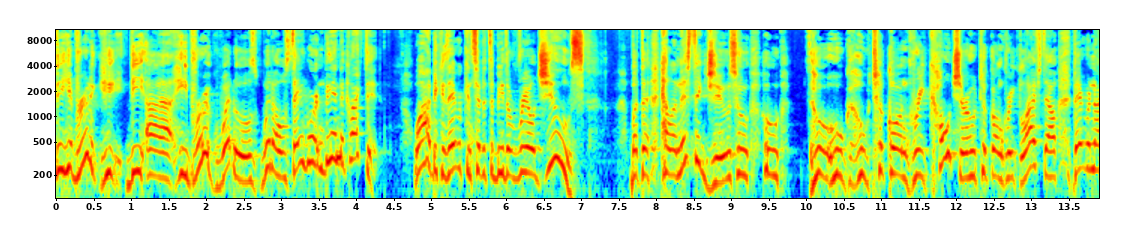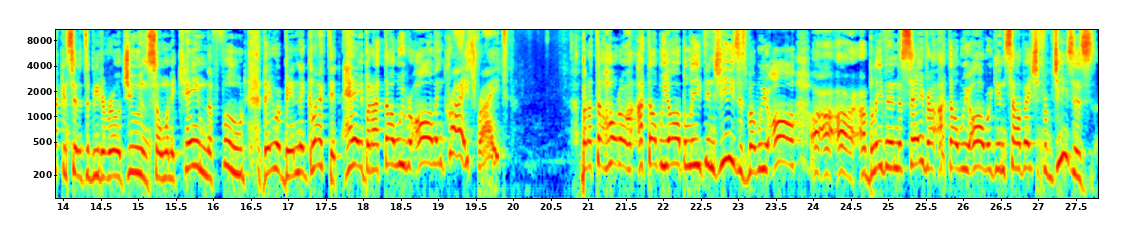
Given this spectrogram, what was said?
The Hebrew, the uh, Hebrewic widows, widows, they weren't being neglected. Why? Because they were considered to be the real Jews. But the Hellenistic Jews who, who who, who, who took on Greek culture, who took on Greek lifestyle, they were not considered to be the real Jews. And so when it came to food, they were being neglected. Hey, but I thought we were all in Christ, right? But I thought, hold on, I thought we all believed in Jesus, but we all are, are, are believing in the Savior. I thought we all were getting salvation from Jesus.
